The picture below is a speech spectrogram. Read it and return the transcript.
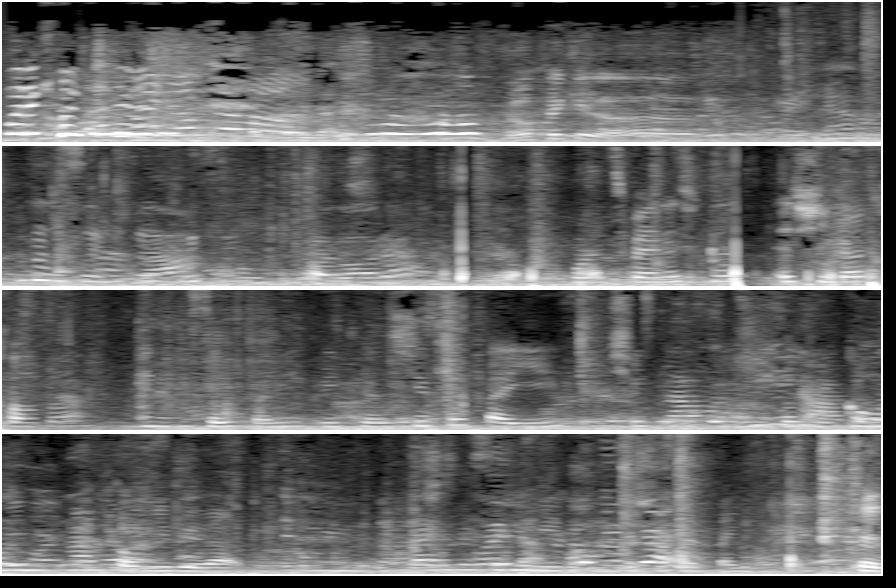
what a click on it. Go pick it up. We're in Spanish class and she got called out. And it was so funny because she said país. She was like, comunidad. She said comunidad, but she said país. Okay.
